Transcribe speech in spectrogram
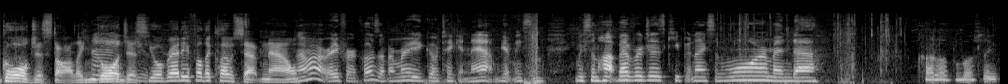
Gorgeous, darling. Gorgeous. you. are ready for the close-up now. I'm not ready for a close up. I'm ready to go take a nap. Get me some, get me some hot beverages. Keep it nice and warm, and uh, cuddle up and go to sleep.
